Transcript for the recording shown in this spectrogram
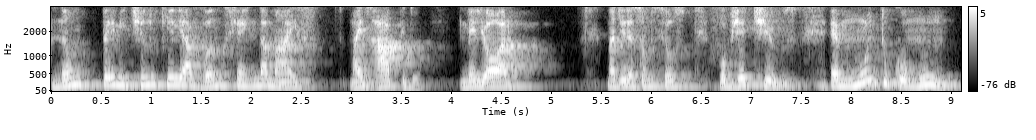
não permitindo que ele avance ainda mais, mais rápido, melhor, na direção dos seus objetivos. É muito comum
